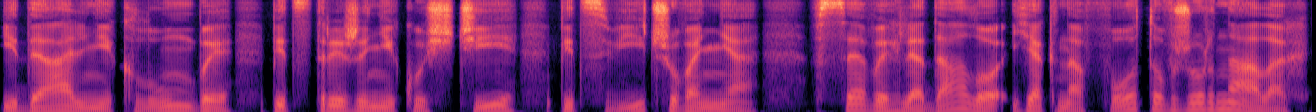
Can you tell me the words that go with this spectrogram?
Ідеальні клумби, підстрижені кущі, підсвічування – все виглядало як на фото в журналах,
